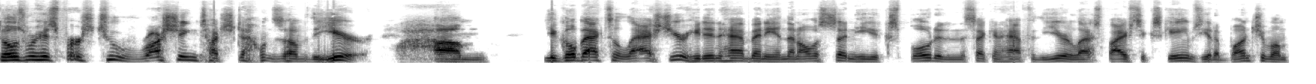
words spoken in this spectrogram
Those were his first two rushing touchdowns of the year. Wow. Um, you go back to last year, he didn't have any, and then all of a sudden he exploded in the second half of the year. Last five six games, he had a bunch of them.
